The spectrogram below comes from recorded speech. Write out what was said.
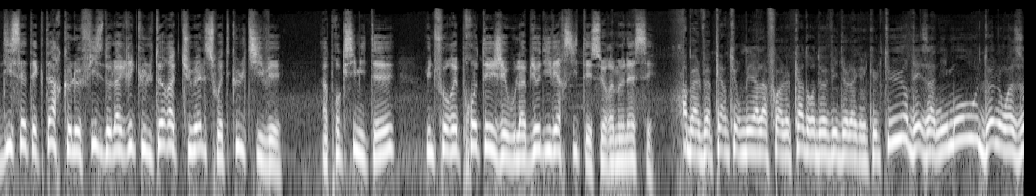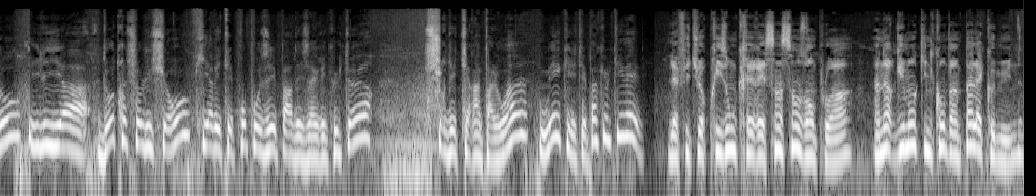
17 hectares que le fils de l'agriculteur actuel souhaite cultiver. À proximité, une forêt protégée où la biodiversité serait menacée. Ah ben elle va perturber à la fois le cadre de vie de l'agriculture, des animaux, de l'oiseau. Il y a d'autres solutions qui avaient été proposées par des agriculteurs sur des terrains pas loin, mais qui n'étaient pas cultivés. La future prison créerait 500 emplois, un argument qui ne convainc pas la commune,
